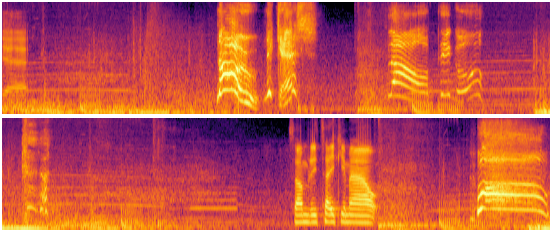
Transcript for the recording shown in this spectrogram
Yeah. No! Nickesh! No, Diggle. Somebody take him out. Whoa!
